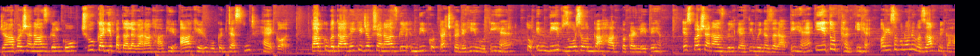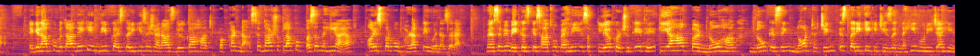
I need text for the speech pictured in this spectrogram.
जहाँ पर शहनाज गिल को छू कर ये पता लगाना था कि आखिर वो कंटेस्टेंट है कौन। तो आपको बता दें कि जब शहनाज गिल इंदीप को टच कर रही होती हैं, तो इंदीप ज़ोर से उनका हाथ पकड़ लेते हैं। इस पर शहनाज गिल कहती हुई नज़र आती हैं कि ये तो ठरकी है और ये सब उन्होंने मज़ाक में कहा। लेकिन आपको बता दें कि इंदीप का इस तरीके से शहनाज गिल का हाथ पकड़ना सिद्धार्थ शुक्ला को पसंद नहीं आया और इस पर वो भड़कते हुए नज़र आए। वैसे भी मेकर्स के साथ वो पहले ये सब क्लियर कर चुके थे कि यहाँ पर no hug no kissing no touching इस तरीके की चीज़ें नहीं होनी चाहिए।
